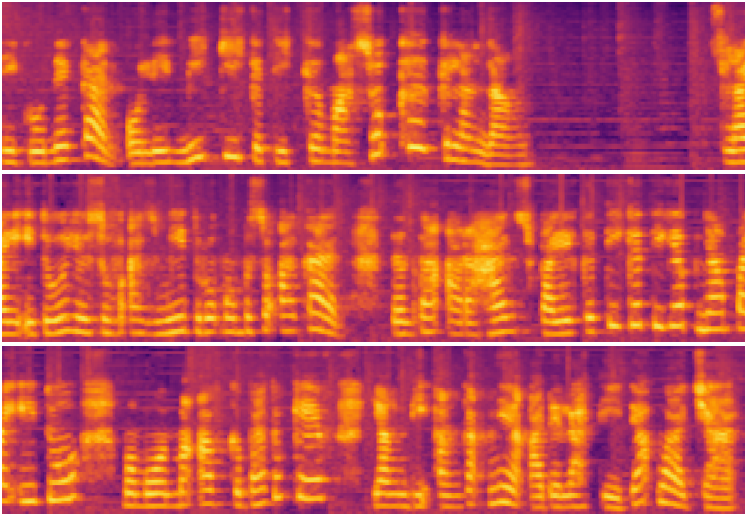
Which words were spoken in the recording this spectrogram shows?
digunakan oleh Miki ketika masuk ke gelanggang. Selain itu, Yusof Azmi turut mempersoalkan tentang arahan supaya ketiga-tiga penyampai itu memohon maaf ke Batu Cave yang dianggapnya adalah tidak wajar.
